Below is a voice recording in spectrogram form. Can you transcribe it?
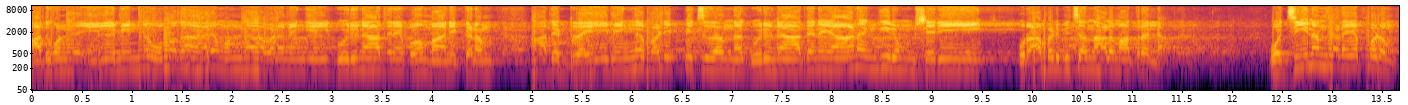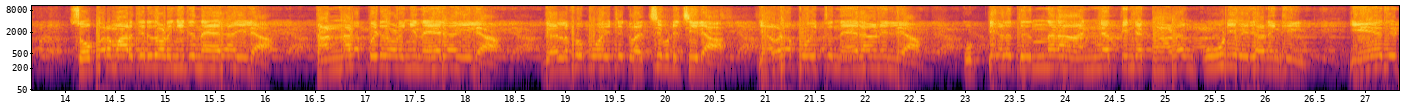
അതുകൊണ്ട് ഇൽമിന്റെ ഉപകാരം ഉണ്ടാവണമെങ്കിൽ ഗുരുനാഥനെ ബഹുമാനിക്കണം. അത് ഡ്രൈവിംഗ് പഠിപ്പിച്ചു തന്ന ഗുരുനാഥനെയാണെങ്കിലും ശരി. ഖുറാൻ പഠിപ്പിച്ച ആൾ മാത്രല്ല. ഒജീനം തടയപ്പെടും. സൂപ്പർ മാർക്കറ്റ് തുടങ്ങിയിട്ട് നേരായില്ല. കണ്ണടപ്പിടി തുടങ്ങി നേരായില്ല. ഗൾഫ് പോയിട്ട് ക്ലച്ച് പിടിച്ചില്ല. എവിടെ പോയിട്ട് നേരാണില്ല. കുട്ടികൾ തിന്നണ അന്നത്തിന്റെ കളം കൂടി വരികയാണെങ്കിൽ ഏത്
